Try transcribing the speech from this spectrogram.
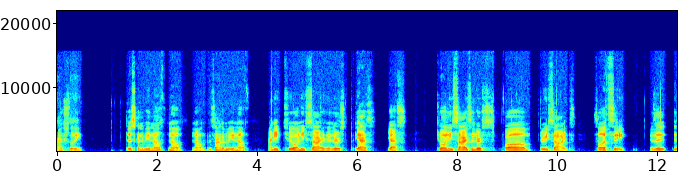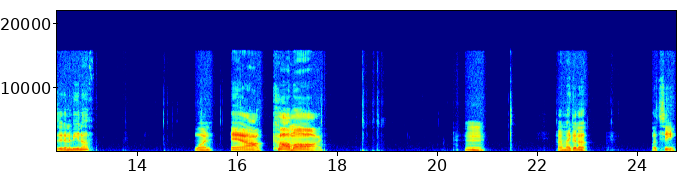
actually. This gonna be enough? No, no, it's not gonna be enough. I need two on each side, and there's, yes, yes. Two on each sides, and there's um, three sides. So let's see. Is it is it gonna be enough? One. Ah, come on. Hmm. How am I gonna let's see.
